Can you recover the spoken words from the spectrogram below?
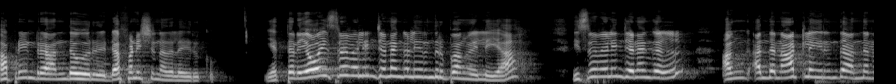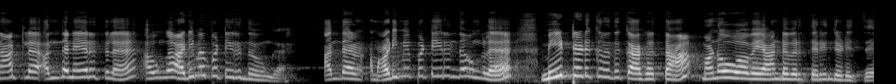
அப்படின்ற அந்த ஒரு டெஃபனிஷன் அதில் இருக்கும். எத்தனையோ இஸ்ரேவேலின் ஜனங்கள் இருந்திருப்பாங்க இல்லையா? இஸ்ரேவேலின் ஜனங்கள் அங் அந்த நாட்டில் இருந்து அந்த நாட்டில் அந்த நேரத்தில் அவங்க அடிமைப்பட்டு இருந்தவங்க அந்த அடிமைப்பட்டு இருந்தவங்கள மீட்டெடுக்கிறதுக்காகத்தான் மனோவாவை ஆண்டவர் தெரிந்தெடுத்து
